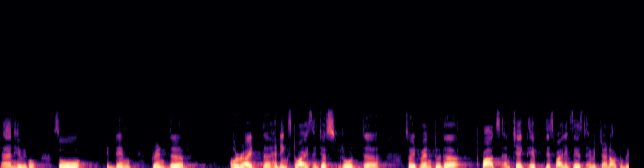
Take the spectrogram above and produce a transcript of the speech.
And here we go. So it didn't print the or write the headings twice. It just wrote the so it went to the paths and checked if this file exists and which turned out to be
